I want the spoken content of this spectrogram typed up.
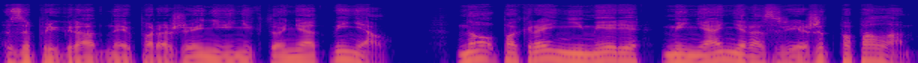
За преградное поражение никто не отменял но, по крайней мере, меня не разрежет пополам.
